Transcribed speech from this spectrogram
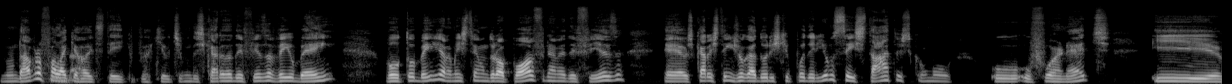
Não dá para falar que é hot take, porque o time dos caras, a defesa veio bem, voltou bem. Geralmente tem um drop-off né, na defesa. É, os caras têm jogadores que poderiam ser starters, como o, o Fournette e,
